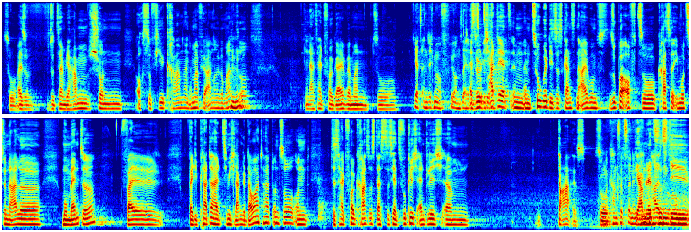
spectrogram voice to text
So, also sozusagen, wir haben schon auch so viel Kram dann immer für andere gemacht. So. Und das ist halt voll geil, wenn man so. Jetzt endlich mal für uns selbst. Also ich hatte jetzt im, im Zuge dieses ganzen Albums super oft so krasse emotionale Momente, weil, weil die Platte halt ziemlich lang gedauert hat und so. Und das halt voll krass ist, dass das jetzt wirklich endlich ähm, da ist. So. Man kann's jetzt in den Wir haben letztens halten,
